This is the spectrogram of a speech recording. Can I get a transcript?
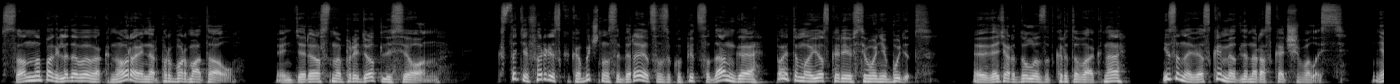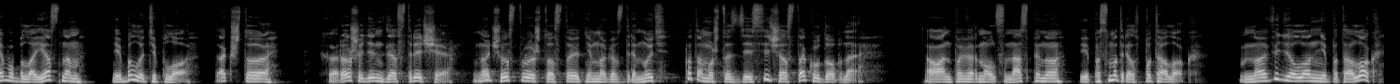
Сонно поглядывая в окно, Райнер пробормотал. «Интересно, придёт ли Сион?» Кстати, Феррис, как обычно, собирается закупиться Данго, поэтому её, скорее всего, не будет. Ветер дул из открытого окна, и занавеска медленно раскачивалась. Небо было ясным, и было тепло, так что... Хороший день для встречи, но чувствую, что стоит немного вздремнуть, потому что здесь сейчас так удобно. Он повернулся на спину и посмотрел в потолок. Но видел он не потолок,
